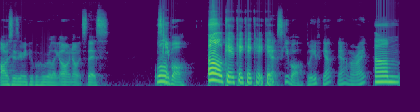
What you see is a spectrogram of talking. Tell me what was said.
Obviously, there's gonna be people who are like, "Oh no, it's this." Well, ski ball. Oh, okay, okay, okay, okay, okay. Yeah, ski ball. I believe. Yeah, yeah. Am I right? Um,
